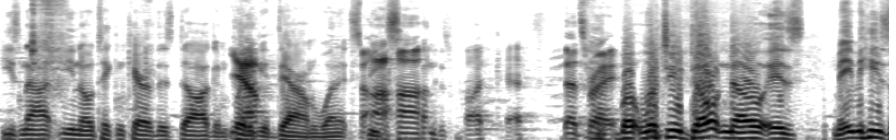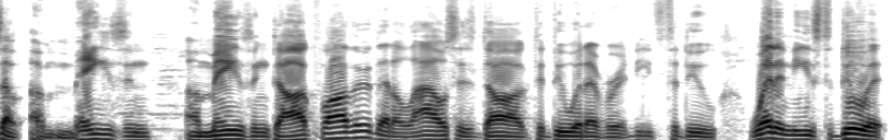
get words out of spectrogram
He's not. You know, taking care of this dog and putting Yep. it down when it speaks Uh-huh. on this podcast. That's right. But what you don't know is maybe he's an amazing, amazing dog father that allows his dog to do whatever it needs to do when it needs to do it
